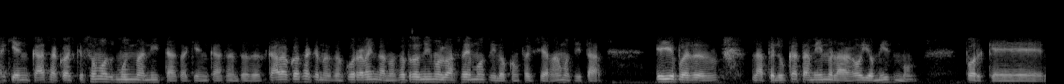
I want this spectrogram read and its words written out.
aquí en casa, es que somos muy manitas aquí en casa, entonces cada cosa que nos ocurre, venga, nosotros mismos lo hacemos y lo confeccionamos y tal. Y pues la peluca también me la hago yo mismo, porque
